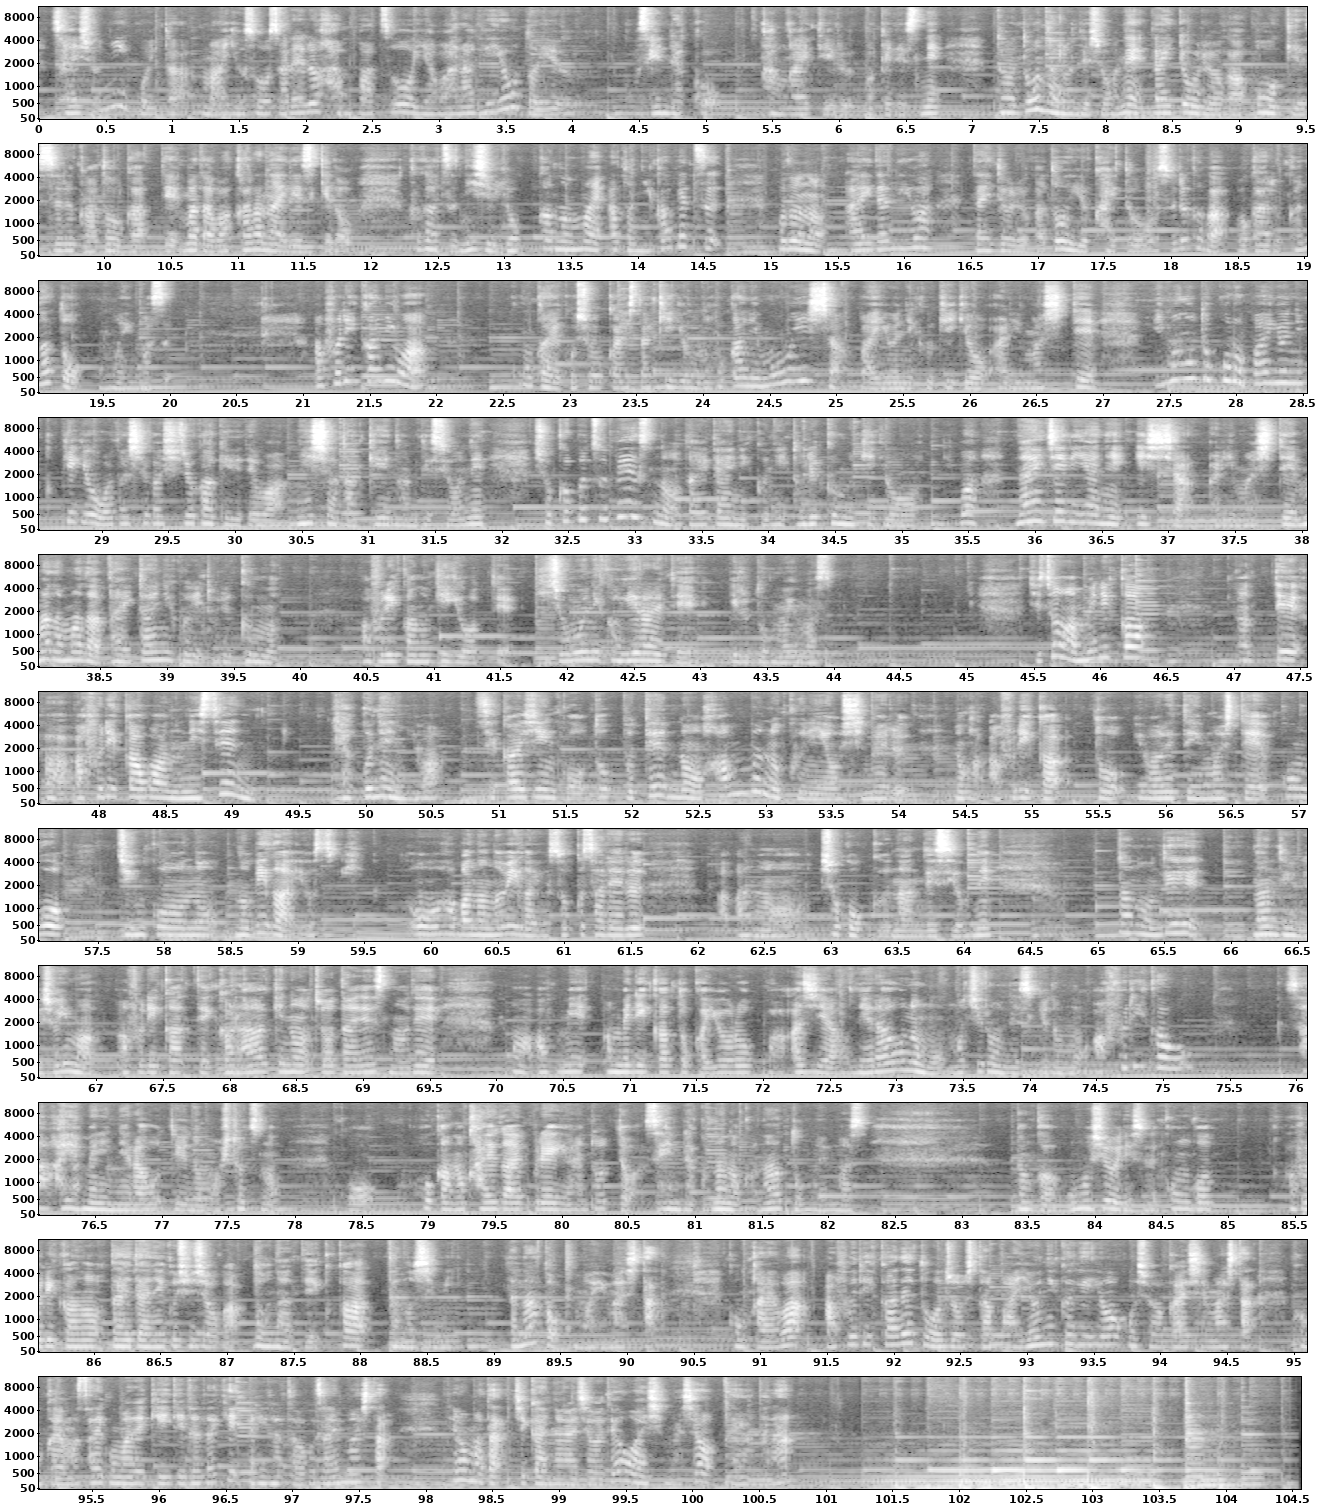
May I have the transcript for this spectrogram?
最初にこういった、まあ、予想される反発を和らげようという戦略を考えているわけですね。どうなるんでしょうね。大統領が OK するかどうかってまだわからないですけど、9月24日の前、あと2ヶ月ほどの間には大統領がどういう回答をするかがわかるかなと思います。アフリカには今回ご紹介した企業の他にもう1社バイオニック企業ありまして今のところバイオニック企業私が知る限りでは2社だけなんですよね。植物ベースの代替肉に取り組む企業はナイジェリアに1社ありましてまだまだ代替肉に取り組むアフリカの企業って非常に限られていると思います。実はアメリカあってあアフリカは2000 100年には世界人口トップ10の半分の国を占めるのがアフリカと言われていまして今後人口の伸びが大幅な伸びが予測されるあの諸国なんですよね。なので何て言うんでしょう今アフリカってガラ空きの状態ですので、まあ、アメリカとかヨーロッパアジアを狙うのももちろんですけどもアフリカをさあ早めに狙おうっていうのも一つのこう他の海外プレイヤーにとっては戦略なのかなと思います。なんか面白いですね。今後アフリカの代替肉市場がどうなっていくか楽しみだなと思いました。今回はアフリカで登場したバイオ肉企業をご紹介しました。今回も最後まで聞いていただきありがとうございました。ではまた次回のラジオでお会いしましょう。さようなら。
